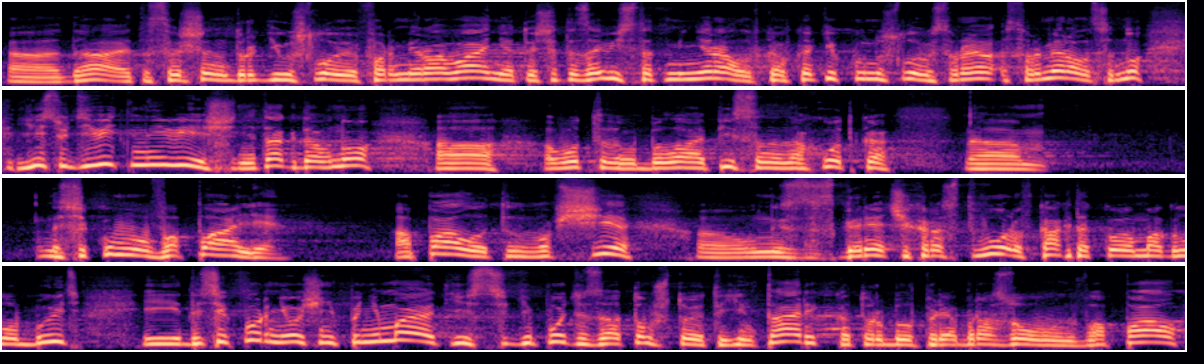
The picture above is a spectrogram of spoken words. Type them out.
а, да, это совершенно другие условия формирования, то есть это зависит от минералов, в каких он условиях сформировался. Но есть удивительные вещи. Не так давно а, вот была описана находка а, насекомого в опале, Опал это вообще э, он из горячих растворов, как такое могло быть. И до сих пор не очень понимают. Есть гипотеза о том, что это янтарь, который был преобразован в опал.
